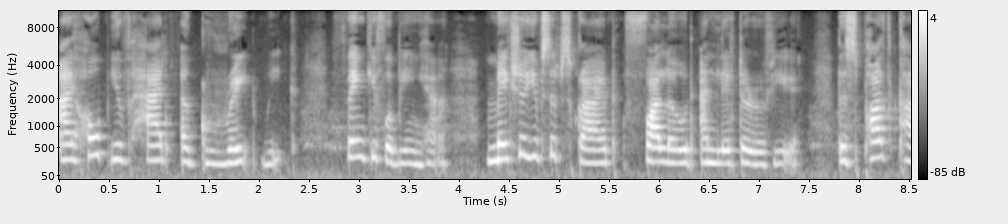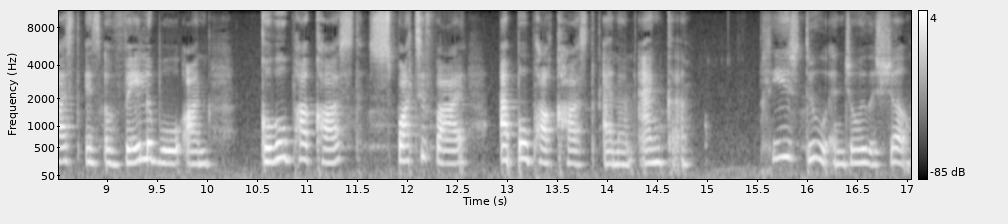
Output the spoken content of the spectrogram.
I hope you've had a great week. Thank you for being here. Make sure you've subscribed, followed, and left a review. This podcast is available on Google Podcast, Spotify, Apple Podcast, and on Anchor. Please do enjoy the show.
